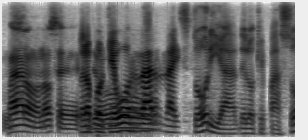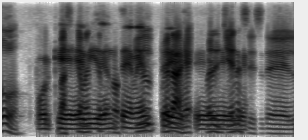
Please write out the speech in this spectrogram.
Mano, no sé. Pero ¿por qué yo- borrar la historia de lo que pasó? Porque evidentemente el eh, Genesis del,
